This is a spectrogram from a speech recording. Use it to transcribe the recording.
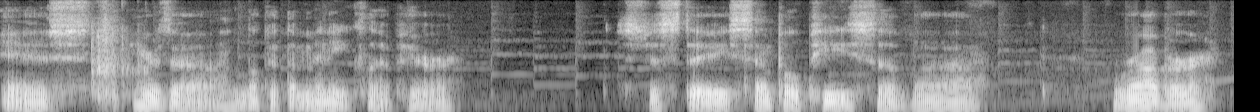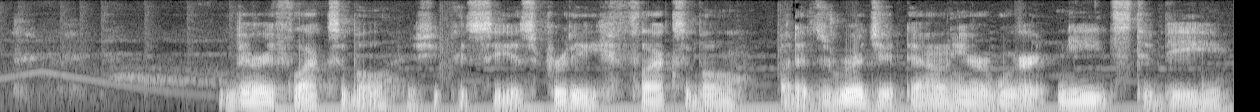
is, here's a look at the mini clip here. It's just a simple piece of uh, rubber, very flexible. As you can see, it's pretty flexible, but it's rigid down here where it needs to be.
